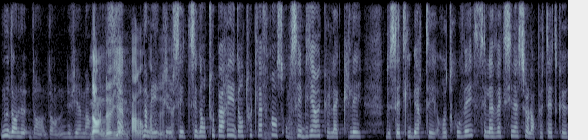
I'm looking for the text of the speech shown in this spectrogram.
nous, dans le, dans, dans le 9e arrondissement. Dans le 9e, pardon, Non, le mais c'est dans tout Paris et dans toute la France. On sait bien que la clé de cette liberté retrouvée, c'est la vaccination. Alors peut-être que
